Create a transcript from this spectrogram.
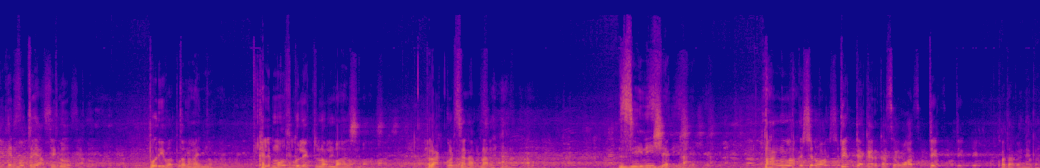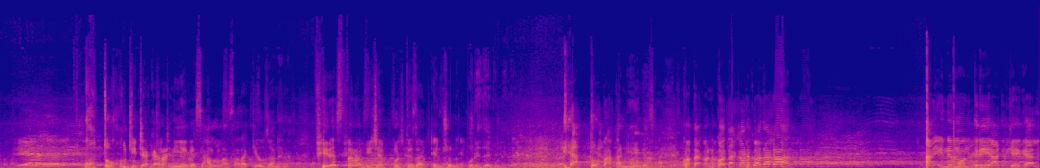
আগের মতোই আছে গো। পরিবর্তন হয়নি। খালি মোজগুলো একটু লম্বা আছে রাগ করছেন আপনারা? জিনিস একটা। বাংলাদেশের অর্ধেক টাকার কাছে, অর্ধেক। কথা কেন? কত কোটি টাকারা নিয়ে গেছে, আল্লাহ ছাড়া কেউ জানে না। ফেরেস তারা হিসাব করতে যায় টেনশনে পড়ে যাবে এত টাকা নিয়ে গেছে। কথা কন কথা কন কথা কন। আইন মন্ত্রী আটকে গেল,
